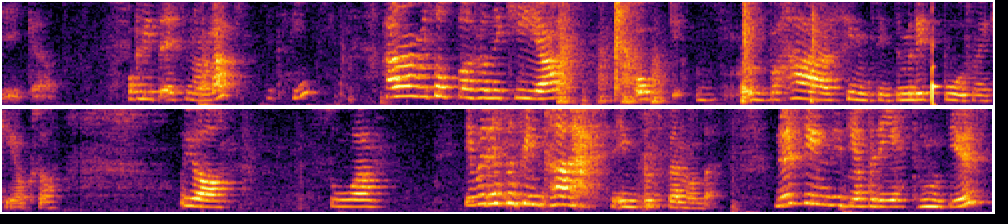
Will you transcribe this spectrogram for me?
Jacobs. Och lite Essilor-lack. Lite fint. Här har vi soffa från Ikea. Och här syns inte, men det är ett bord från Ikea också. Och ja, så det var det som finns här. inte så spännande. Nu syns inte jag för det är jättemotljus.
